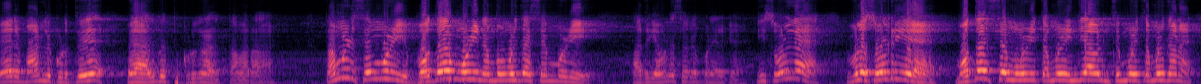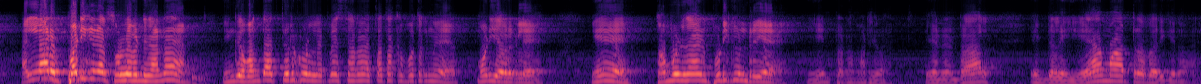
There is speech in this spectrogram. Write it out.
வேறு மாநிலம் கொடுத்து வேறு அது கொடுக்குறாங்க. தவறா? தமிழ் செம்மொழி பொத மொழி நம்ம மொழி தான் செம்மொழி. அதுக்கு எவ்வளோ செலவு பண்ணியிருக்க நீ சொல்ல. இவ்வளோ சொல்கிறிய மொதல் செம்மொழி தமிழ் இந்தியாவின் செம்மொழி தமிழ் தானே. எல்லாரும் படிக்கணும் சொல்ல வேண்டியதானே? இங்கே வந்தால் திருக்குறளில் பேசுகிற தத்தக்க புத்தக்குன்னு? மோடி அவர்களே. ஏன்? தமிழ் தான் பிடிக்குன்றியே ஏன் பண்ண மாட்டேங்கிறார் ஏனென்றால் எங்களை ஏமாற்ற வருகிறார்.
